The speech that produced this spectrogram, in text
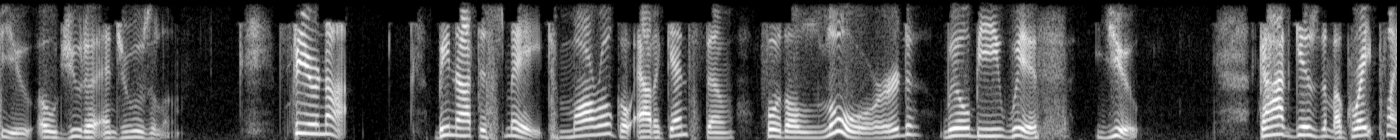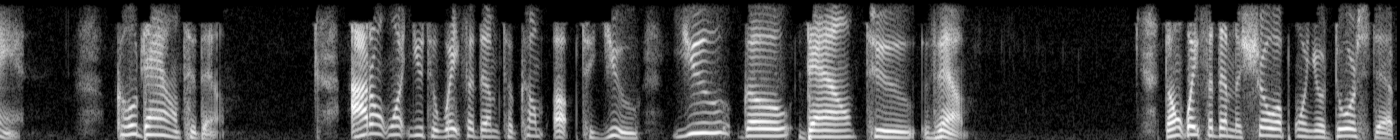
you, O Judah and Jerusalem. Fear not. Be not dismayed. Tomorrow go out against them, for the Lord will be with you. God gives them a great plan. Go down to them. I don't want you to wait for them to come up to you. You go down to them. Don't wait for them to show up on your doorstep.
